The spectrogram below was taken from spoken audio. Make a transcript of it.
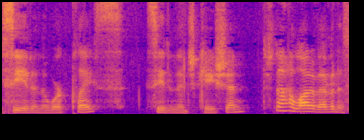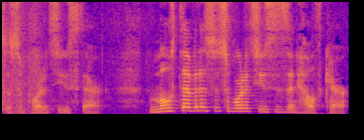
You see it in the workplace, see it in education. There's not a lot of evidence to support its use there. The most evidence to support its use is in healthcare.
